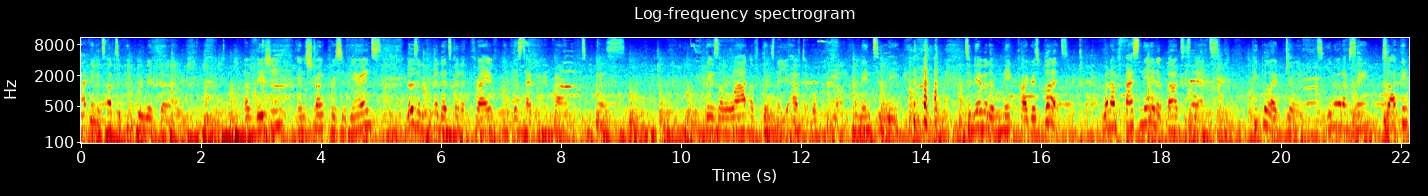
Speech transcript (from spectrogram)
I think it's up to people with a, a vision and strong perseverance. Those are the people that's going to thrive in this type of environment because there's a lot of things that you have to overcome mentally to be able to make progress. But what I'm fascinated about is that people are doing it. You know what I'm saying? So I think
